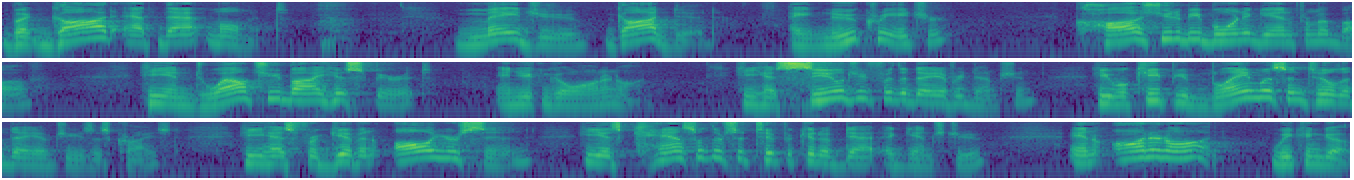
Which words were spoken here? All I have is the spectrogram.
But God at that moment made you, God did, a new creature, caused you to be born again from above. He indwelt you by His Spirit, and you can go on and on. He has sealed you for the day of redemption. He will keep you blameless until the day of Jesus Christ. He has forgiven all your sin. He has canceled the certificate of debt against you. And on and on we can go.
